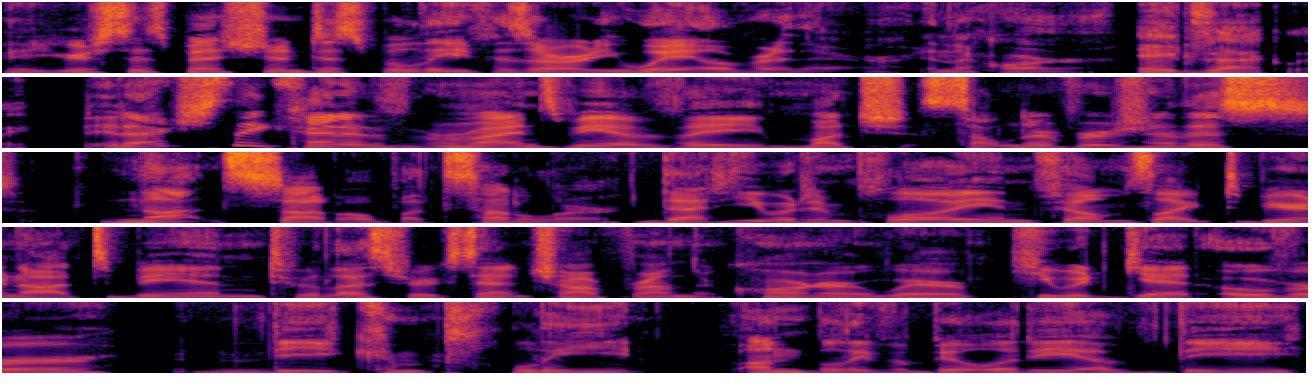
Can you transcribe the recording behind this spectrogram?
Your suspension of disbelief is already way over there in the corner. Exactly. It actually kind of reminds me of a much subtler version of this. Not subtle, but subtler, that he would employ in films like To Be or Not to Be, and to a lesser extent, Shop Around the Corner, where he would get over the complete unbelievability of the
